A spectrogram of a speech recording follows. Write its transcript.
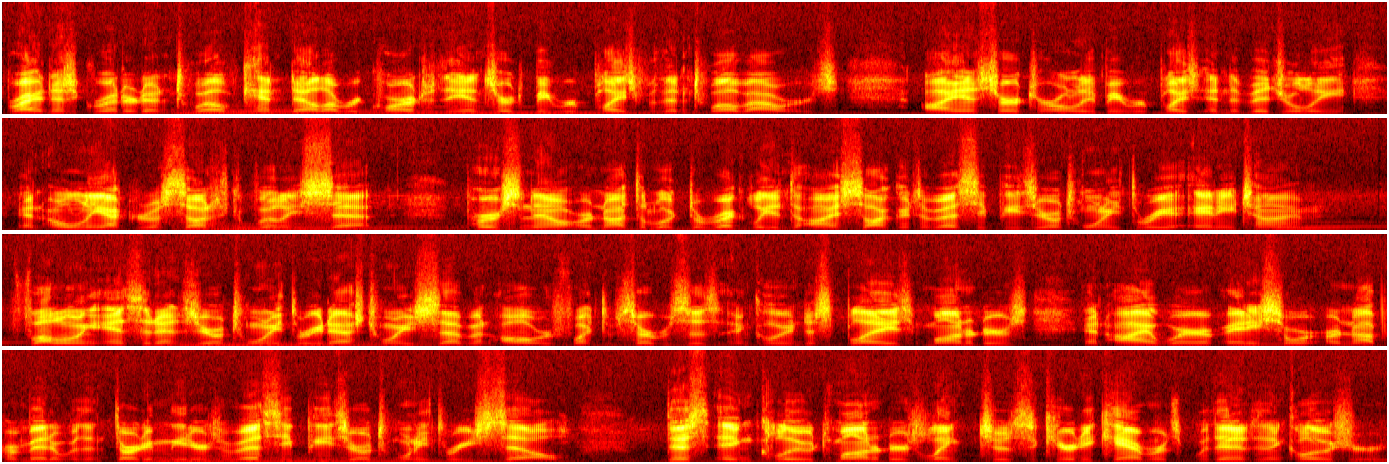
Brightness greater than 12 candela requires that the inserts be replaced within 12 hours. Eye inserts are only to be replaced individually, and only after the sun is completely set. Personnel are not to look directly into eye sockets of SCP-023 at any time. Following Incident 023-27, all reflective surfaces, including displays, monitors, and eyewear of any sort are not permitted within 30 meters of SCP-023's cell. This includes monitors linked to security cameras within its enclosure.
